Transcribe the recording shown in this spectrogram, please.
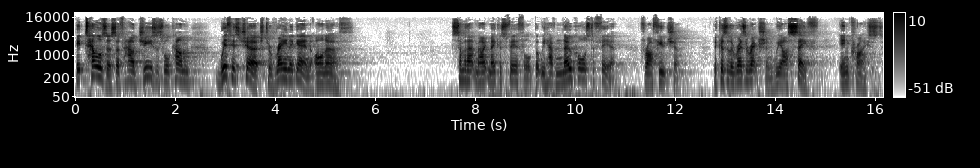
It tells us of how Jesus will come with his church to reign again on earth. Some of that might make us fearful, but we have no cause to fear for our future. Because of the resurrection, we are safe in Christ.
